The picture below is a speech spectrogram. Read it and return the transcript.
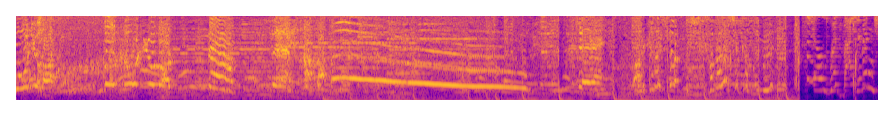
Ne oluyor? Lan ne oluyor lan? Bu şu kamera şakası mı? Filled with vitamin G!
